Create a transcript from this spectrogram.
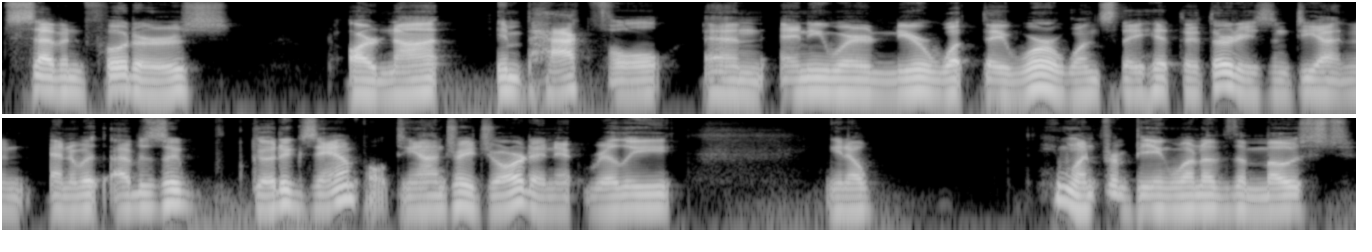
seven footers are not impactful and anywhere near what they were once they hit their thirties. And Deon and, and it was, that was a good example. DeAndre Jordan, it really, you know, he went from being one of the most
